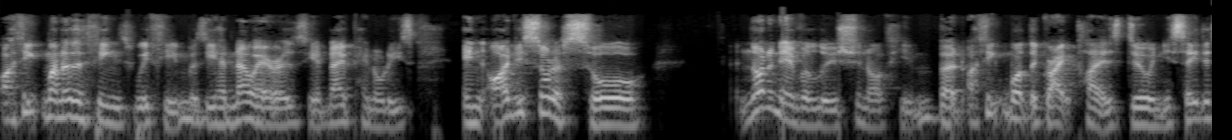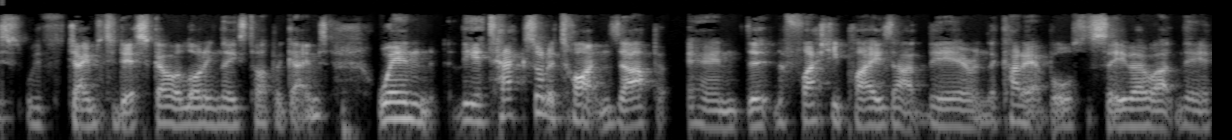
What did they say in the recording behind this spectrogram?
I think one of the things with him was he had no errors, he had no penalties, and I just sort of saw not an evolution of him, but I think what the great players do, and you see this with James Tedesco a lot in these type of games, when the attack sort of tightens up and the, the flashy plays aren't there and the cutout balls to Sivo aren't there,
